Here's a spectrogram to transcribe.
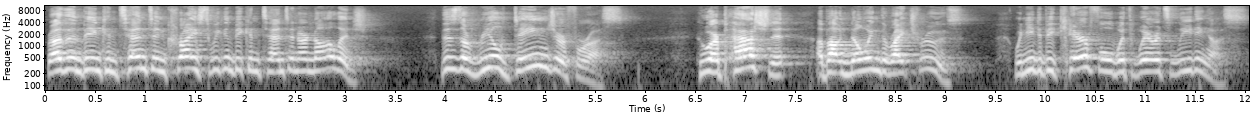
Rather than being content in Christ, we can be content in our knowledge. This is a real danger for us who are passionate about knowing the right truths. We need to be careful with where it's leading us.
